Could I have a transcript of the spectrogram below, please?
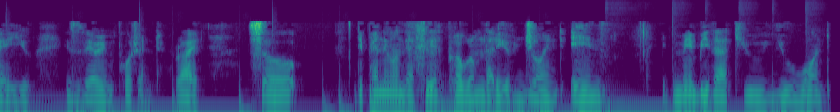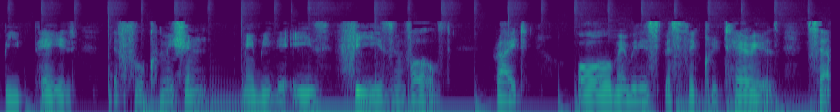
pay you is very important, right? So depending on the affiliate program that you've joined in, it may be that you, you won't be paid the full commission. Maybe there is fees involved, right? Or maybe there's specific criteria. So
